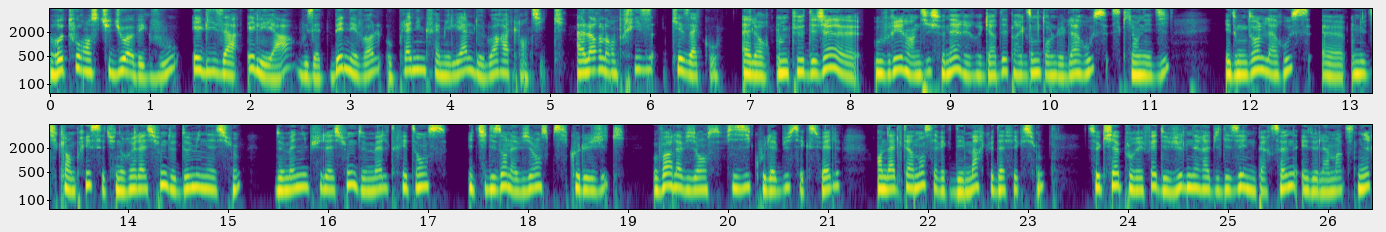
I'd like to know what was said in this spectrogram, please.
Retour en studio avec vous, Elisa et Léa. Vous êtes bénévoles au planning familial de Loire-Atlantique. Alors, l'emprise, Kesako Alors, on peut déjà euh, ouvrir un dictionnaire et regarder par exemple dans le Larousse ce qui en est dit. Et donc, dans le Larousse, euh, on nous dit que l'emprise, c'est une relation de domination de manipulation, de maltraitance utilisant la violence psychologique, voire la violence physique ou l'abus sexuel, en alternance avec des marques d'affection, ce qui a pour effet de vulnérabiliser une personne et de la maintenir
